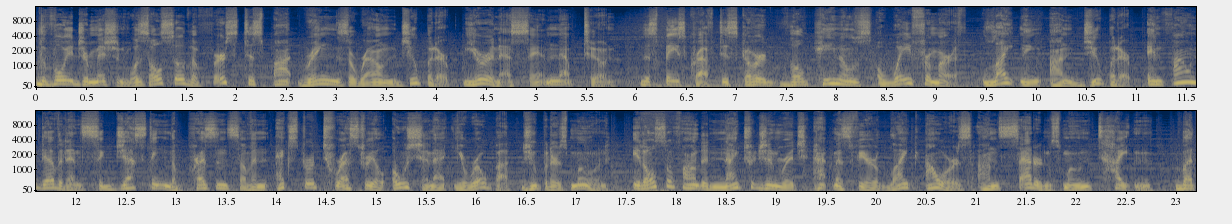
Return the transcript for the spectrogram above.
The Voyager mission was also the first to spot rings around Jupiter, Uranus, and Neptune. The spacecraft discovered volcanoes away from Earth, lightning on Jupiter, and found evidence suggesting the presence of an extraterrestrial ocean at Europa, Jupiter's moon. It also found a nitrogen-rich atmosphere like ours on Saturn's moon Titan. But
